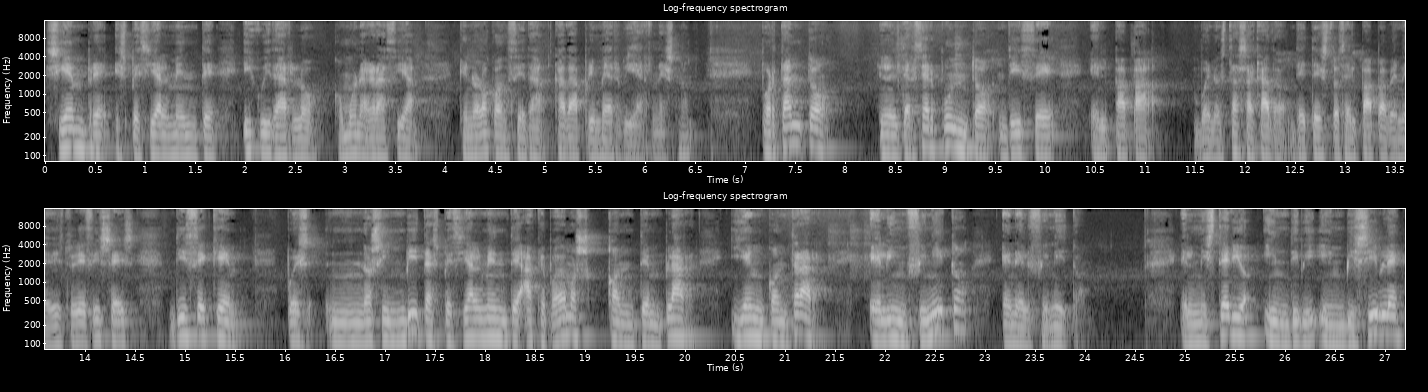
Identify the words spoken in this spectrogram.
siempre especialmente y cuidarlo como una gracia que no lo conceda cada primer viernes. ¿no? Por tanto, en el tercer punto dice el Papa, bueno, está sacado de textos del Papa Benedicto XVI, dice que pues nos invita especialmente a que podamos contemplar y encontrar el infinito en el finito el misterio invisible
